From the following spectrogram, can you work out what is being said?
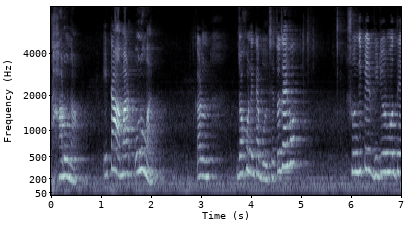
ধারণা। এটা আমার অনুমান। কারণ যখন এটা বলছে। তো যাই হোক সন্দীপের ভিডিওর মধ্যে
